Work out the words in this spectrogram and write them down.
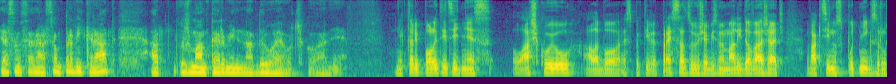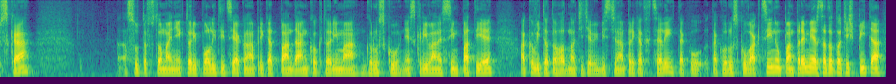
Ja som sa dal, som prvýkrát a už mám termín na druhé očkovanie. Niektorí politici dnes laškujú alebo respektíve presadzujú, že by sme mali dovážať vakcínu Sputnik z Ruska. A sú to v tom aj niektorí politici, ako napríklad pán Danko, ktorý má k Rusku neskrývané sympatie. Ako vy toto hodnotíte? Vy by ste napríklad chceli takú, takú ruskú vakcínu? Pán premiér sa to totiž pýta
